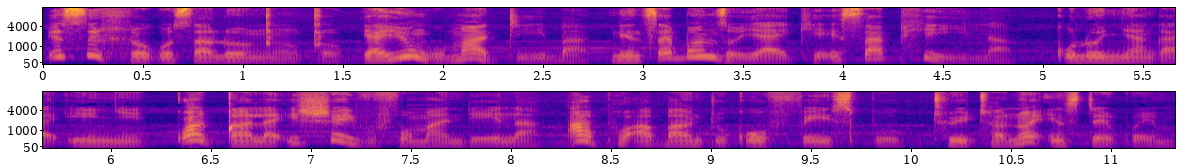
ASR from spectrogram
Isihloko saloo ngxoxo yayinguMadiba nentsebonzo yakhe esaphila. Kulo nyanga inye kwaqala iShave for Mandela apho abantu kooFacebook, Twitter nooInstagram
